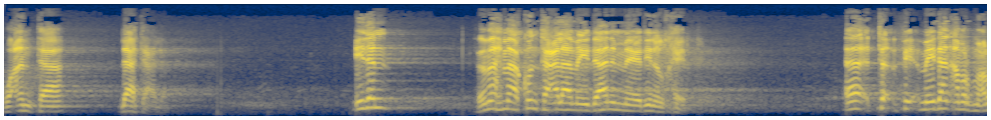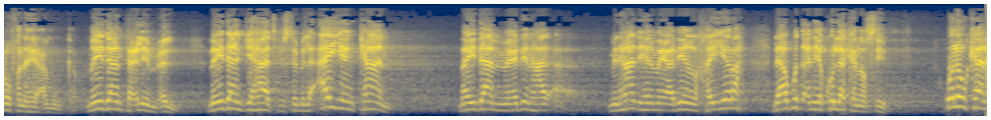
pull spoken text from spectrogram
وأنت لا تعلم. اذا فمهما كنت على ميدان ميادين الخير في ميدان أمر معروف ونهي عن منكر ميدان تعليم علم ميدان جهاد في سبيل الله ايا كان ميدان ميادين من هذه الميادين الخيرة لابد أن يكون لك نصيب. ولو كان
